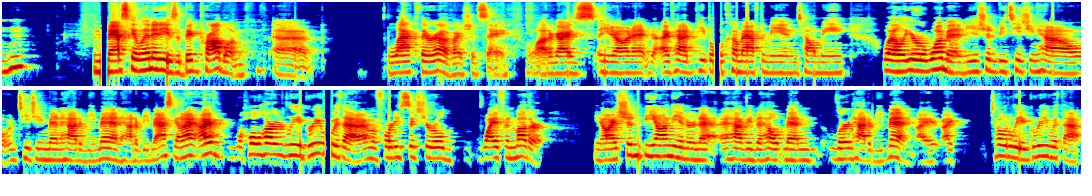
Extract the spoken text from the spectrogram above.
Mm-hmm. Masculinity is a big problem. Uh, lack thereof, I should say. A lot of guys, you know, and I, I've had people come after me and tell me, well, you're a woman. You shouldn't be teaching how teaching men how to be men, how to be masculine. I, I wholeheartedly agree with that. I'm a 46 year old wife and mother. You know, I shouldn't be on the internet having to help men learn how to be men. I, I totally agree with that.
